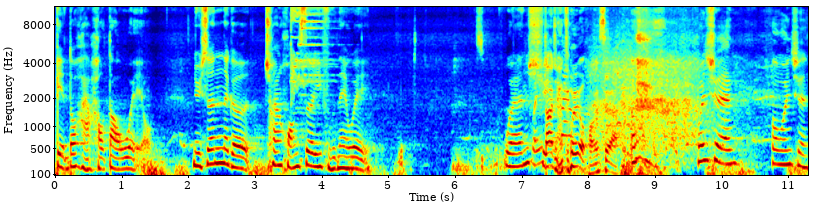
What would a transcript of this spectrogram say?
点都还好到位哦。女生那个穿黄色衣服那位文学，大家都有黄色啊。文璇，冯文璇，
